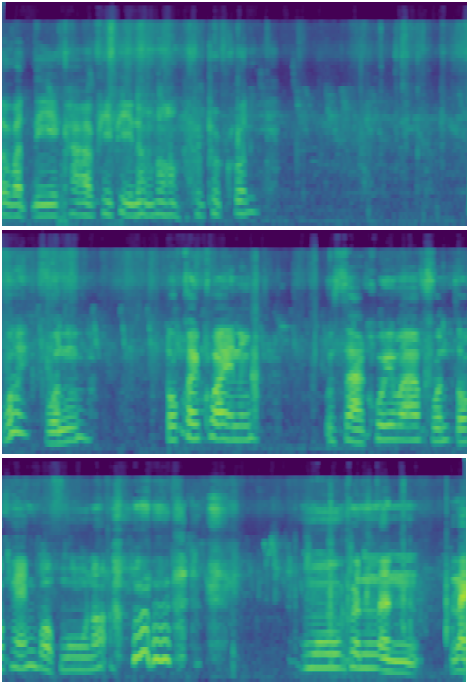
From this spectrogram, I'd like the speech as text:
สวัสดีค่ะพี่พี่ๆน้องๆทุกๆคนโอ้ยฝนตกค่อยๆนึง อุตส่าห์คุยว่าฝนตกแห้งบอกมูเนาะมูเพิ่นอันไล่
